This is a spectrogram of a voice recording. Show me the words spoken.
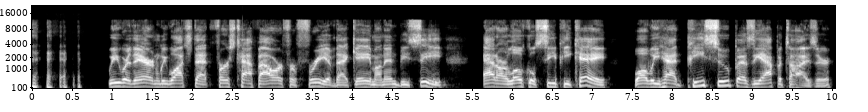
we were there and we watched that first half hour for free of that game on NBC at our local CPK while we had pea soup as the appetizer.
